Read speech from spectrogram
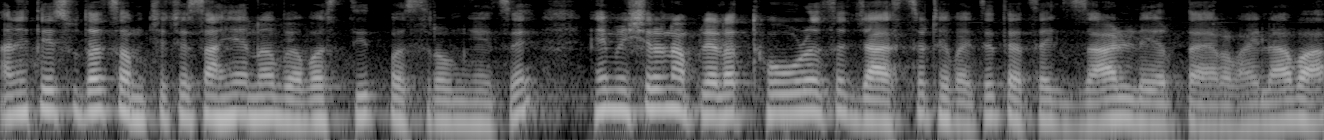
आणि ते सुद्धा चमच्याच्या साह्यानं व्यवस्थित पसरवून घ्यायचं. आहे हे मिश्रण आपल्याला थोडंसं जास्त ठेवायचं त्याचा एक जाड लेअर तयार व्हायला हवा.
